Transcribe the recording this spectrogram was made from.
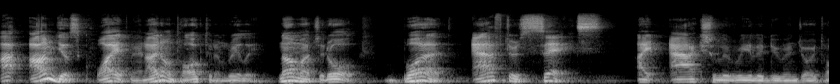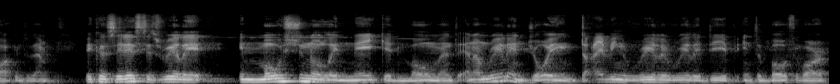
I, I'm just quiet, man. I don't talk to them really, not much at all. But after sex, I actually really do enjoy talking to them because it is this really emotionally naked moment, and I'm really enjoying diving really, really deep into both of our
